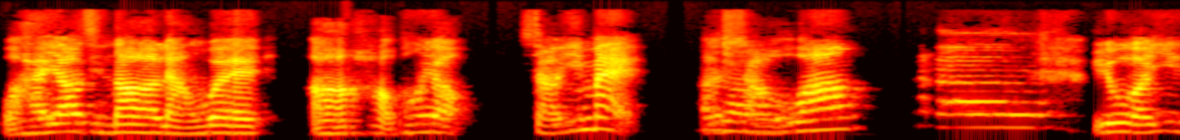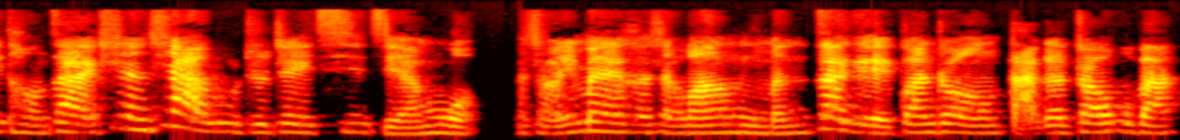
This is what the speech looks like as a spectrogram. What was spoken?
我还邀请到了两位呃好朋友小一妹和小汪。与我一同在盛夏录制这一期节目。小一妹和小汪，你们再给观众打个招呼吧。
